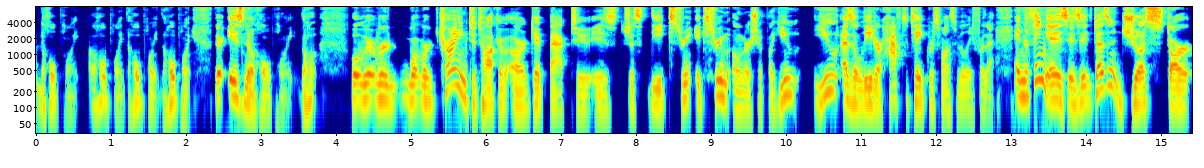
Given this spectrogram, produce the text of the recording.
the whole point the whole point the whole point the whole point. There is no whole point. The whole what we're, we're what we're trying to talk about or get back to is just the extreme extreme ownership. Like you you as a leader have to take responsibility for that. And the thing is is it doesn't just start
